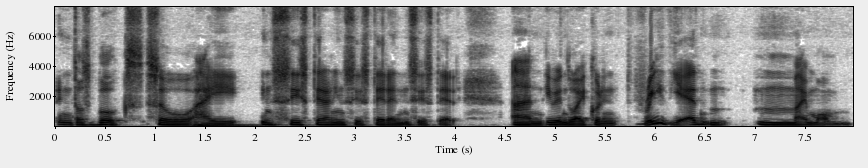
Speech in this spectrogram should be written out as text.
in those books. So I insisted and insisted and insisted, and even though I couldn't read yet, m- my mom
